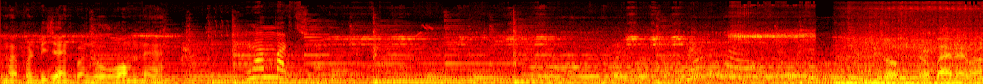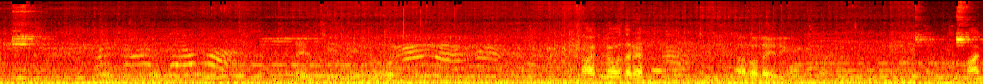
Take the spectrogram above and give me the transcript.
એમાં પણ ડિઝાઇન પણ જો ઓમ ને. નંબર છે. બહાર આવ્યા. ભાગ લેવો તારે હાલો લઈ લઈએ. ભાગ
